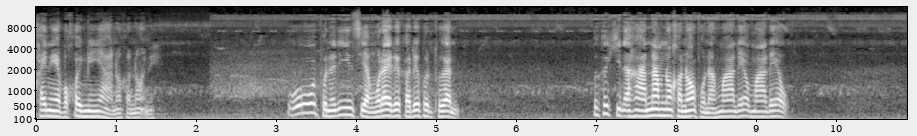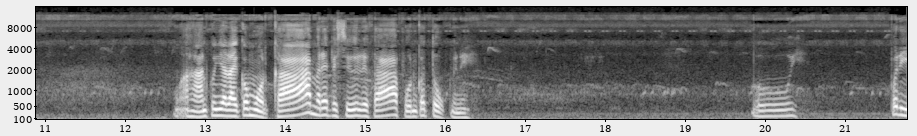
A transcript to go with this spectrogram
ใครเนี่ยบ่ค่อยมีหญ้าเนาะค่ะเนาะนี่โอ้ยผลได้ยินเสียงมาได้เด้อค่ะเด้อเพื่อนเพื่อเคยกินอาหารน้ำเนาะค่ะเนาะผลมาแล้วมาแล้ว อาหารคุณยายไรก็หมดค่ะไม่ได้ไปซื้อเลยค่ะฝนก็ตกอยู่นี่โอ้ยพอดี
